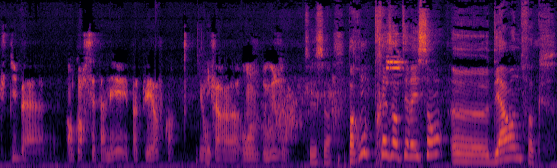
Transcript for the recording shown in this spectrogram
tu te dis, bah, encore cette année et pas de playoff quoi. Ils vont faire 11-12. Euh, C'est ça. Par contre, très intéressant, euh, Darren Fox.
